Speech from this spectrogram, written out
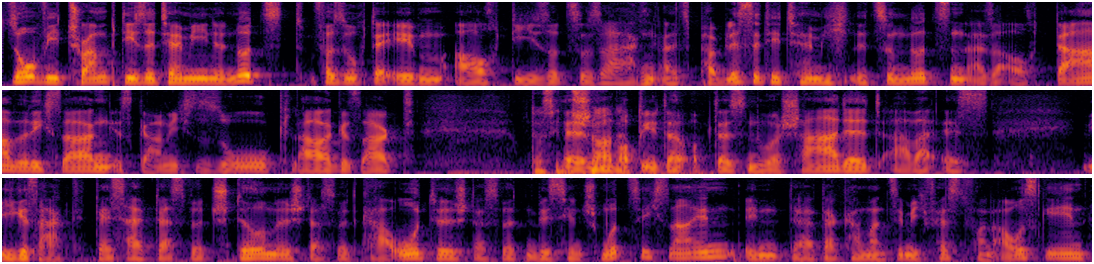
So wie Trump diese Termine nutzt, versucht er eben auch die sozusagen als Publicity-Termine zu nutzen. Also auch da würde ich sagen, ist gar nicht so klar gesagt, ihm ähm. Ob, ob das nur schadet, aber es, wie gesagt, deshalb, das wird stürmisch, das wird chaotisch, das wird ein bisschen schmutzig sein. In, da, da kann man ziemlich fest von ausgehen.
